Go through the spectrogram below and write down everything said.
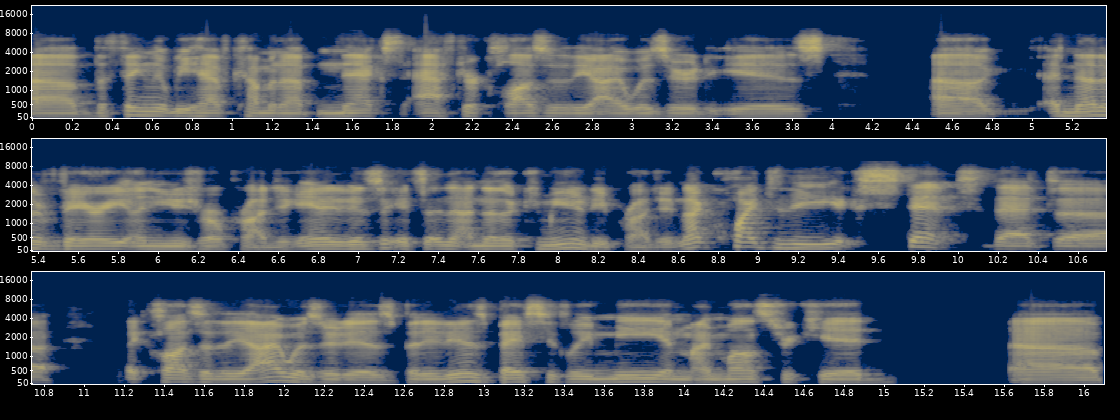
uh, the thing that we have coming up next after closet of the eye wizard is uh, another very unusual project and it is it's an, another community project. Not quite to the extent that uh, the closet of the eye wizard is but it is basically me and my monster kid uh,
